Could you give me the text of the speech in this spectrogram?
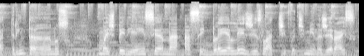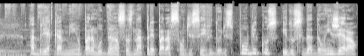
Há 30 anos, uma experiência na Assembleia Legislativa de Minas Gerais abria caminho para mudanças na preparação de servidores públicos e do cidadão em geral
